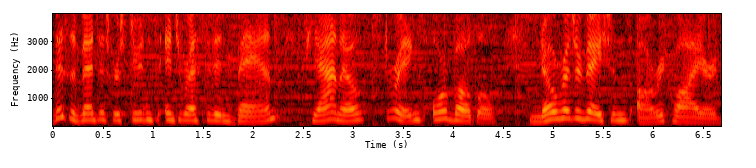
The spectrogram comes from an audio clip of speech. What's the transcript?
This event is for students interested in band, piano, strings, or vocal. No reservations are required.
